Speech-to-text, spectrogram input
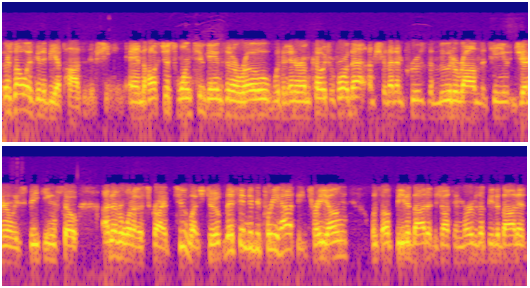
there's always going to be a positive sheen. And the Hawks just won two games in a row with an interim coach before that. I'm sure that improves the mood around the team, generally speaking. So I never want to ascribe too much to it, but they seem to be pretty happy. Trae Young was upbeat about it. DeJounte Murray was upbeat about it.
